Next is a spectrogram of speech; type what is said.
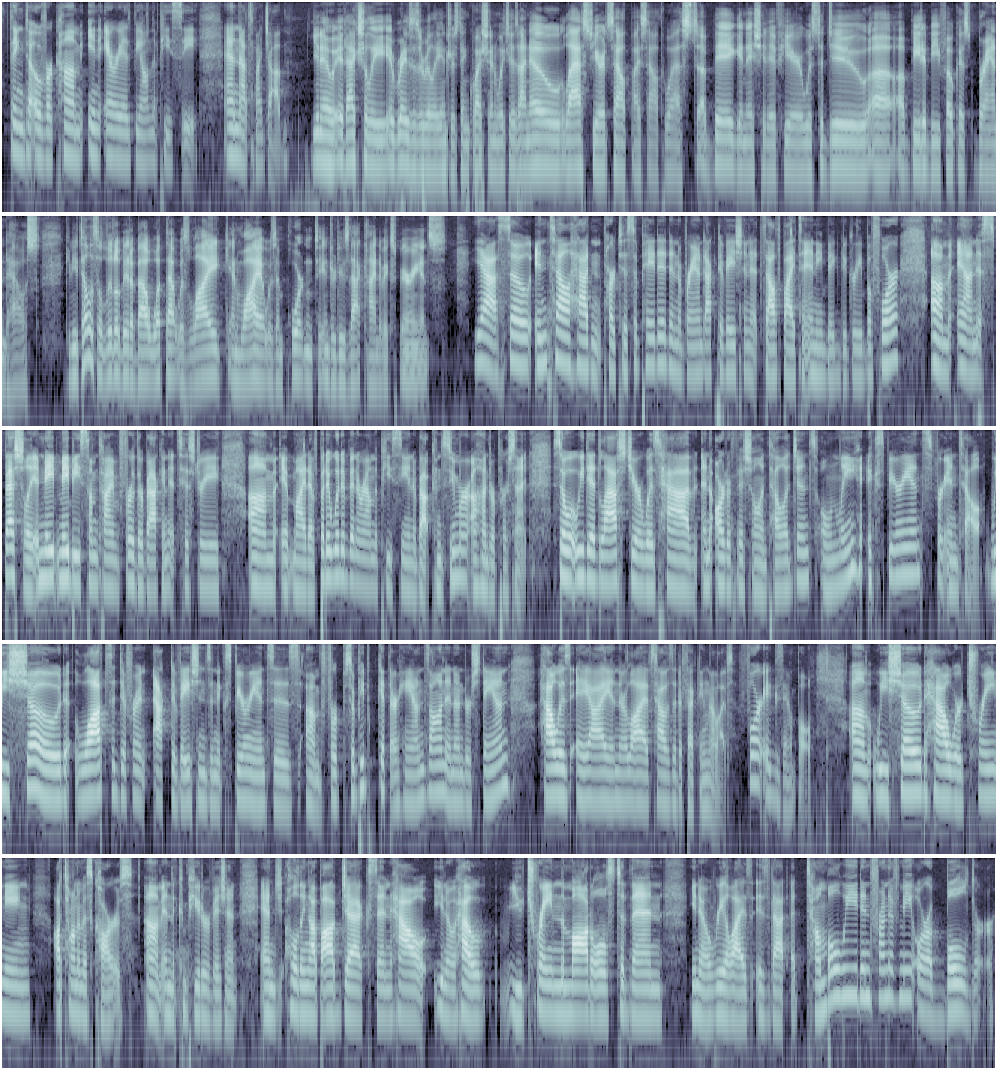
thing to overcome in areas beyond the PC, and that's my job. You know, it actually it raises a really interesting question, which is I know last year at South by Southwest, a big initiative here was to do uh, a a B2B focused brand house. Can you tell us a little bit about what that was like and why it was important to introduce that kind of experience? Yeah, so Intel hadn't participated in a brand activation at South by to any big degree before, um, and especially, and may, maybe sometime further back in its history, um, it might have, but it would have been around the PC and about consumer 100%. So what we did last year was have an artificial intelligence only experience for Intel. We showed lots of different activations and experiences um, for so people get their hands on and understand how is AI in their lives, how is it affecting their lives. For example, um, we showed how we're training autonomous cars um, in the computer vision and holding up objects and how you know how you train the models to then you know realize is that a tumbleweed in front of me or a boulder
